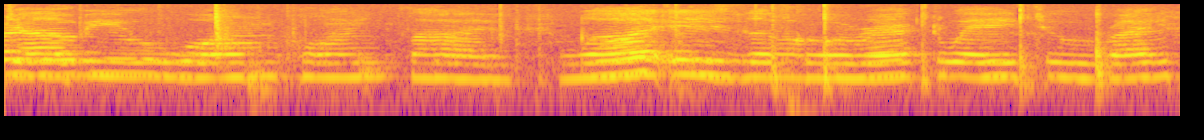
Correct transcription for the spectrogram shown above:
W1.5. What is the correct way to write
